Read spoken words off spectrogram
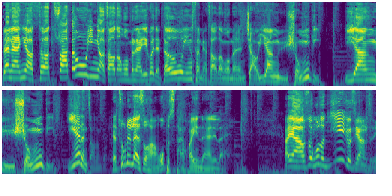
当然呢，你要找刷抖音要找到我们呢，也可以在抖音上面找到我们，叫洋芋兄弟，洋芋兄弟也能找到我们。但总的来说哈，我不是太欢迎男的来。哎呀，我说我说你就这样子的。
